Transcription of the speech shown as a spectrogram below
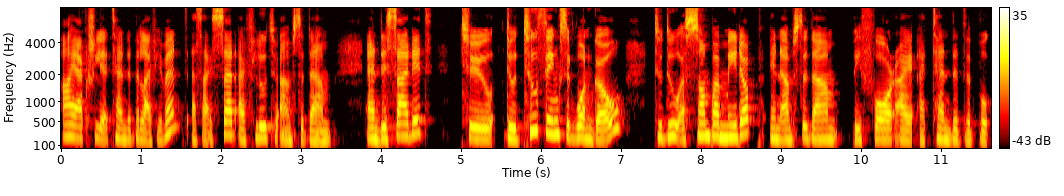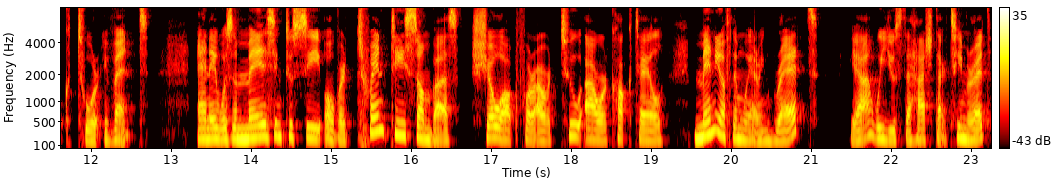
I actually attended the live event, as I said, I flew to Amsterdam and decided to do two things at one go to do a SOMBA meetup in Amsterdam before I attended the book tour event. And it was amazing to see over 20 SOMBAs show up for our two hour cocktail, many of them wearing red. Yeah, we used the hashtag Team Red.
